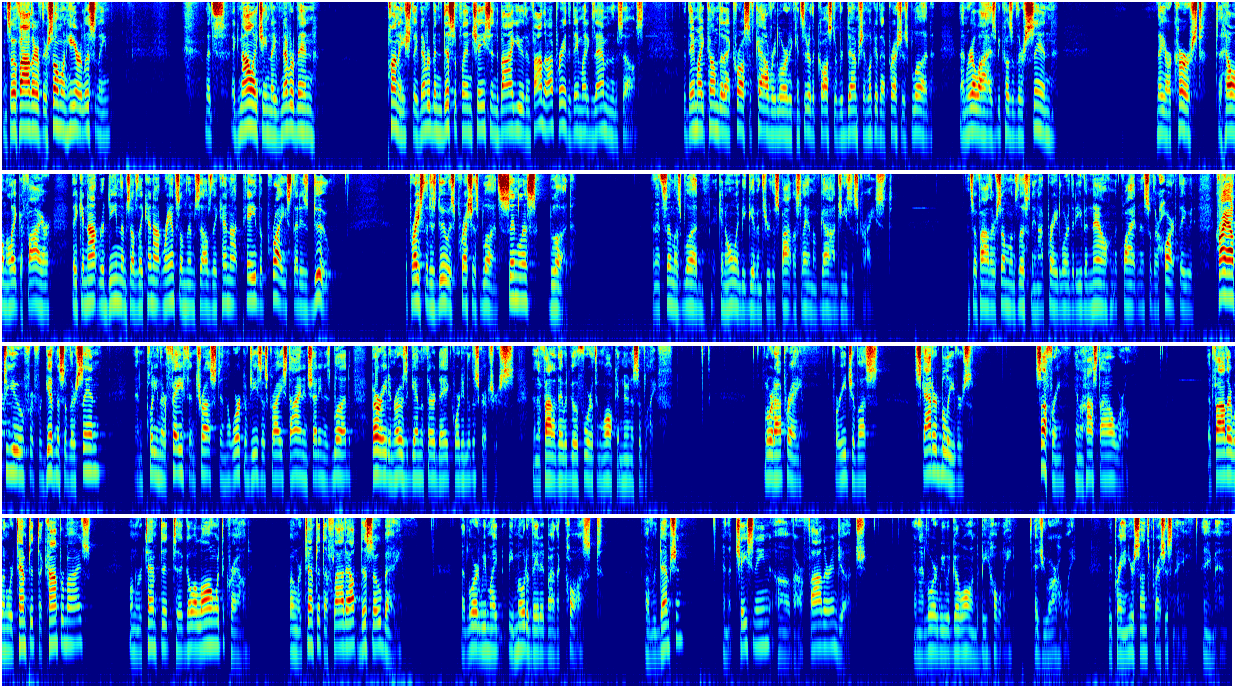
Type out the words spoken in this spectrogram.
And so, Father, if there's someone here listening that's acknowledging they've never been punished, they've never been disciplined, chastened by you, then Father, I pray that they might examine themselves. That they might come to that cross of Calvary, Lord, and consider the cost of redemption. Look at that precious blood and realize because of their sin, they are cursed to hell and the lake of fire. They cannot redeem themselves, they cannot ransom themselves, they cannot pay the price that is due. The price that is due is precious blood, sinless blood. And that sinless blood can only be given through the spotless Lamb of God, Jesus Christ. And so, Father, if someone's listening, I pray, Lord, that even now, in the quietness of their heart, they would cry out to you for forgiveness of their sin and putting their faith and trust in the work of Jesus Christ, dying and shedding his blood, buried and rose again the third day according to the Scriptures. And that, Father, they would go forth and walk in newness of life. Lord, I pray for each of us scattered believers suffering in a hostile world. That, Father, when we're tempted to compromise, when we're tempted to go along with the crowd, when we're tempted to flat out disobey, that, Lord, we might be motivated by the cost of redemption and the chastening of our Father and Judge. And that, Lord, we would go on to be holy as you are holy. We pray in your Son's precious name. Amen.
